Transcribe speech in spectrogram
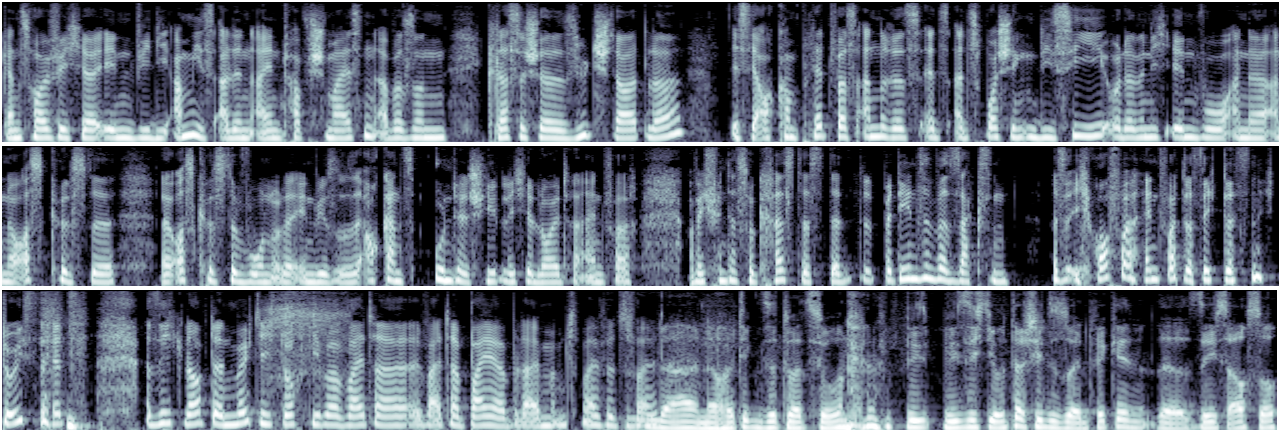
ganz häufig ja irgendwie die Amis alle in einen Topf schmeißen. Aber so ein klassischer Südstaatler ist ja auch komplett was anderes als, als Washington DC oder wenn ich irgendwo an der, an der Ostküste, äh, Ostküste wohne oder irgendwie so. Auch ganz unterschiedliche Leute einfach. Aber ich finde das so krass, dass, dass bei denen sind wir Sachsen. Also ich hoffe einfach, dass sich das nicht durchsetzt. Also ich glaube, dann möchte ich doch lieber weiter, weiter Bayer bleiben im Zweifelsfall. Ja, in der heutigen Situation, wie, wie sich die Unterschiede so entwickeln, äh, sehe ich es auch so.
